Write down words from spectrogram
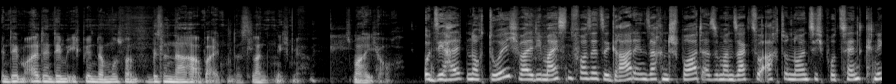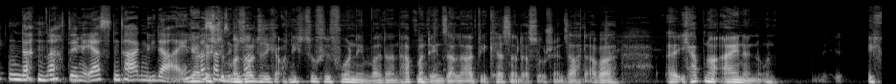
in dem Alter, in dem ich bin, da muss man ein bisschen nacharbeiten. Das langt nicht mehr. Das mache ich auch. Und Sie halten noch durch, weil die meisten Vorsätze, gerade in Sachen Sport, also man sagt so 98 Prozent knicken dann nach den ersten Tagen wieder ein. Ja, das stimmt. Man sollte sich auch nicht zu viel vornehmen, weil dann hat man den Salat, wie Kessler das so schön sagt. Aber äh, ich habe nur einen und ich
